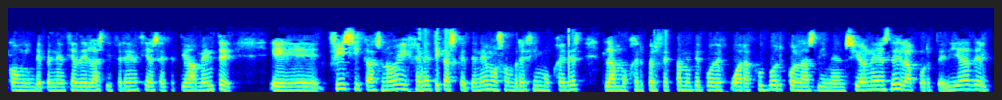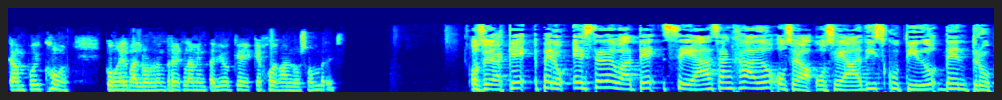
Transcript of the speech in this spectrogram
con independencia de las diferencias efectivamente eh, físicas ¿no? y genéticas que tenemos, hombres y mujeres, la mujer perfectamente puede jugar a fútbol con las dimensiones de la portería, del campo y con, el valor reglamentario que juegan los hombres. O sea que, pero este debate se ha zanjado, o sea, o se ha discutido dentro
